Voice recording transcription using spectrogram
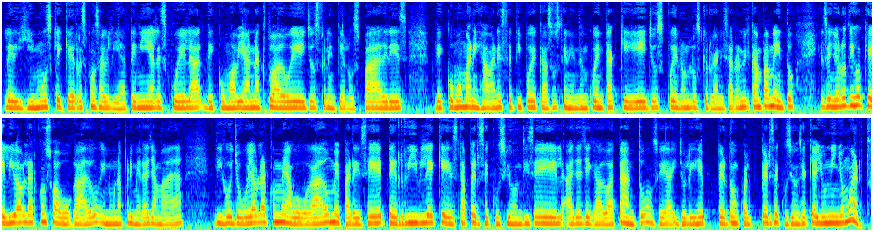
le dijimos que qué responsabilidad tenía la escuela, de cómo habían actuado ellos frente a los padres, de cómo manejaban este tipo de casos teniendo en cuenta que ellos fueron los que organizaron el campamento. El señor nos dijo que él iba a hablar con su abogado en una primera llamada, dijo yo voy a hablar con mi abogado, me parece terrible que esta persecución, dice él, haya llegado a tanto, o sea, yo le dije, perdón, ¿cuál persecución? Si que hay un niño muerto.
